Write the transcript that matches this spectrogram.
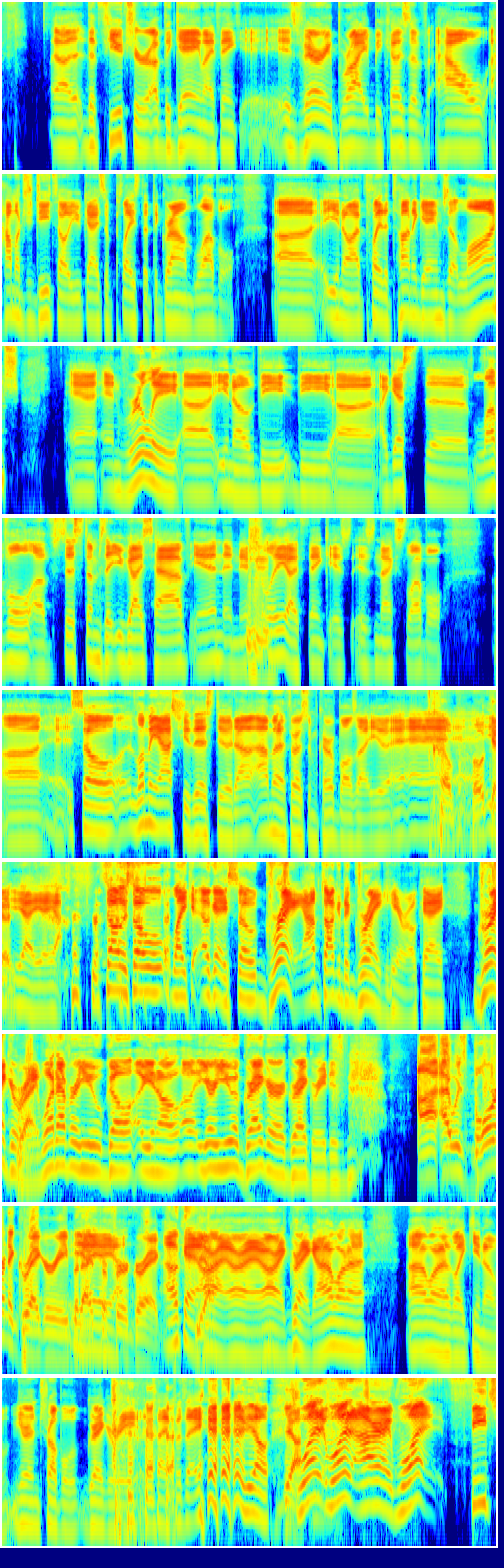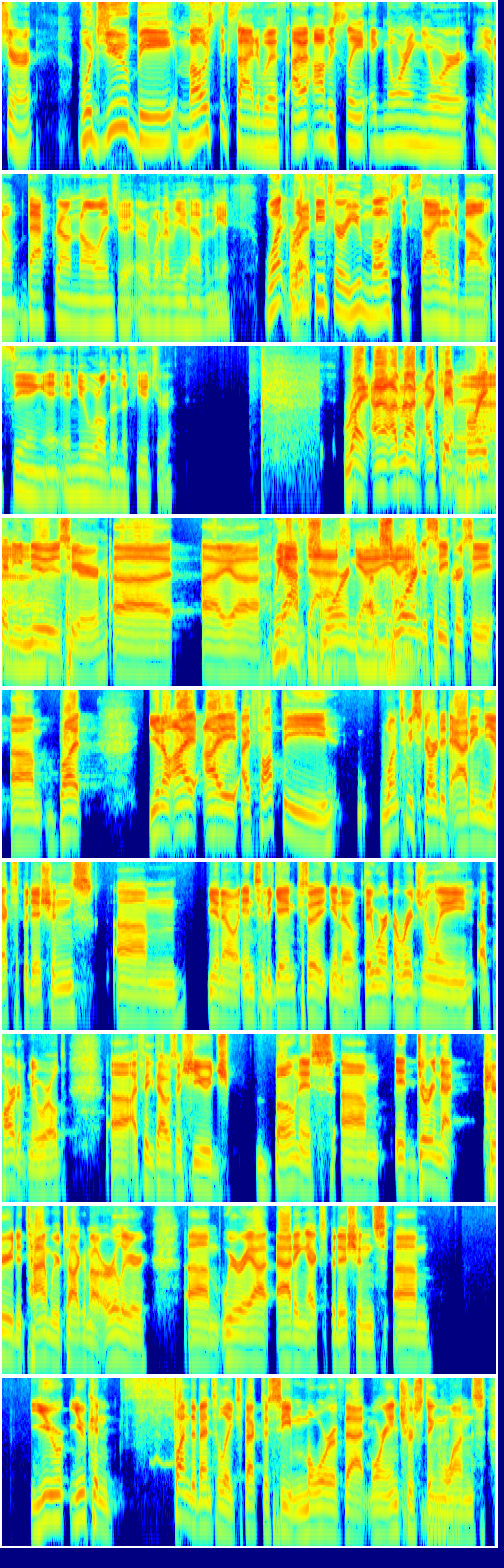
uh, the future of the game, I think, is very bright because of how how much detail you guys have placed at the ground level. Uh, you know, I've played a ton of games at launch and, and really, uh, you know, the the uh, I guess the level of systems that you guys have in mm-hmm. initially. I think is is next level. Uh, so let me ask you this, dude. I, am gonna throw some curveballs at you. And, oh, okay. Yeah, yeah, yeah. so, so like, okay, so Greg, I'm talking to Greg here. Okay, Gregory, right. whatever you go, you know, uh, you're you a Greg or a Gregory? Does I, I was born a Gregory, but yeah, I yeah, prefer yeah. Greg. Okay, all right, all right, all right, Greg. I don't want to. I don't want to like you know you're in trouble, Gregory type of thing. you know yeah. what? What? All right. What feature would you be most excited with? I obviously ignoring your you know background knowledge or whatever you have in the game. What right. what feature are you most excited about seeing in, in New World in the future? Right. I, am not. I can't break uh, any news here. Uh, I uh, we have I'm to sworn. Yeah, I'm yeah, sworn yeah. to secrecy. Um, but you know, I I I thought the once we started adding the expeditions, um, you know, into the game because you know they weren't originally a part of New World. Uh, I think that was a huge bonus um, it, during that period of time we were talking about earlier. Um, we were at, adding expeditions. Um, you you can fundamentally expect to see more of that, more interesting mm-hmm. ones.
